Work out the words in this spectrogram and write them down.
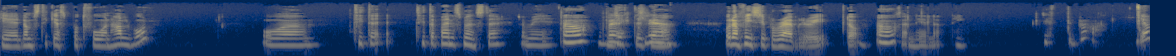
Eh, de stickas på två och en halvor. Och eh, titta, titta på hennes mönster. De är Ja, jättefina. Och de finns ju på Ravelry då. Ja. Så nedladdning. Jättebra. Ja.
